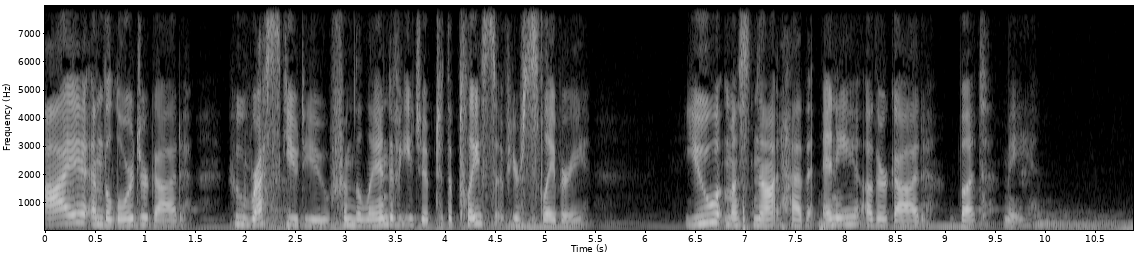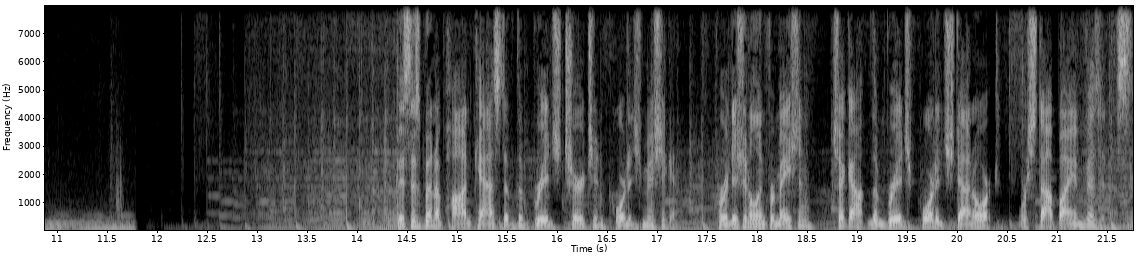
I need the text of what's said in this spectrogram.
I am the Lord your God, who rescued you from the land of Egypt to the place of your slavery. You must not have any other God but me. This has been a podcast of the Bridge Church in Portage, Michigan. For additional information, check out thebridgeportage.org or stop by and visit us.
